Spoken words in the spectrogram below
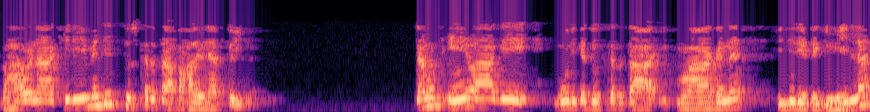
භාවනා කිරීමේදී දුෂ්කරතා පහළ වෙන්නේ නැත්තු ඉන්නවා. නමුත් ඒ වාගේ මූලික දුෂ්කරතා ඉක්මවාගෙන ඉදිරියට ගිහිල්ලා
